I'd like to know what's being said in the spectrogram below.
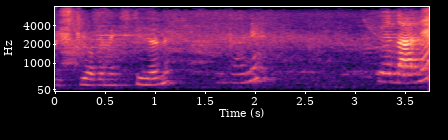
বৃষ্টি হবে নাকি কে জানে? দানে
